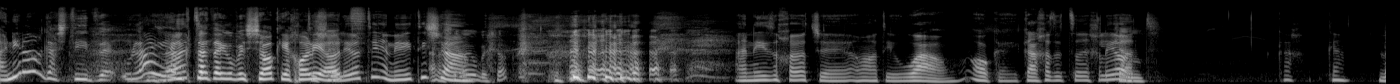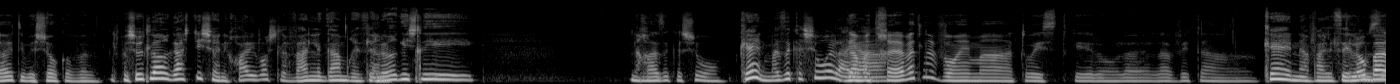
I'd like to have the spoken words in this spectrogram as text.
אני לא הרגשתי את זה, אולי הם. קצת היו בשוק, יכול להיות. תשאלי אותי, אני הייתי אנשים שם. היו בשוק? אני זוכרת שאמרתי, וואו, אוקיי, ככה זה צריך להיות. ככה, כן. לא הייתי בשוק, אבל... פשוט לא הרגשתי שאני יכולה לבוש לבן לגמרי, זה כן. לא הרגיש לי... נכון. מה זה קשור? כן, מה זה קשור אליי? גם את חייבת לבוא עם הטוויסט, כאילו, להביא את ה... כן, אבל זה לא. בא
